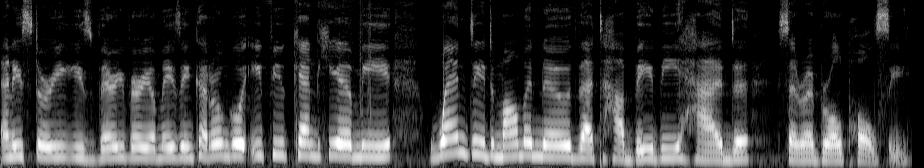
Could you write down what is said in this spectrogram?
and his story is very, very amazing. Karongo, if you can hear me, when did Mama know that her baby had cerebral palsy?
